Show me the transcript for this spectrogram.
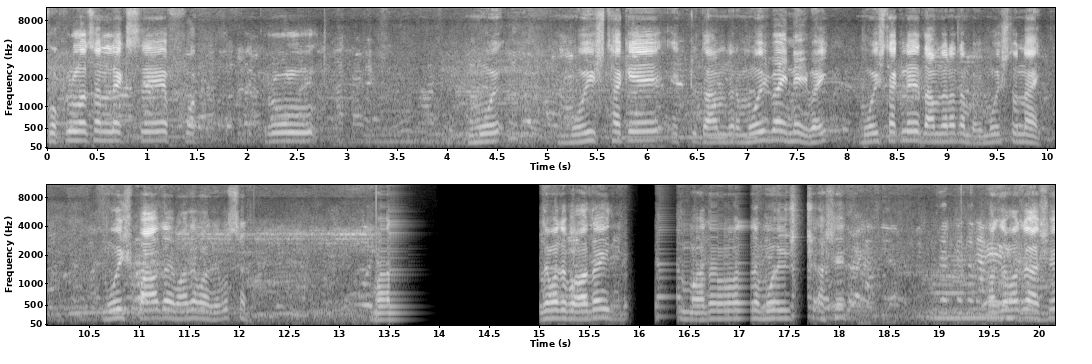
ফখরুল হাসান লেখছে মই- মহিষ থাকে একটু দাম জানা মহিষ ভাই নেই ভাই মহিষ থাকলে দাম জানাতাম ভাই মহিষ তো নাই মহিষ পাওয়া যায় মাঝে মাঝে বুঝছেন? মাঝে মাঝে পাওয়া যায় মাঝে মাঝে মহিষ আসে মাঝে মাঝে আসে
